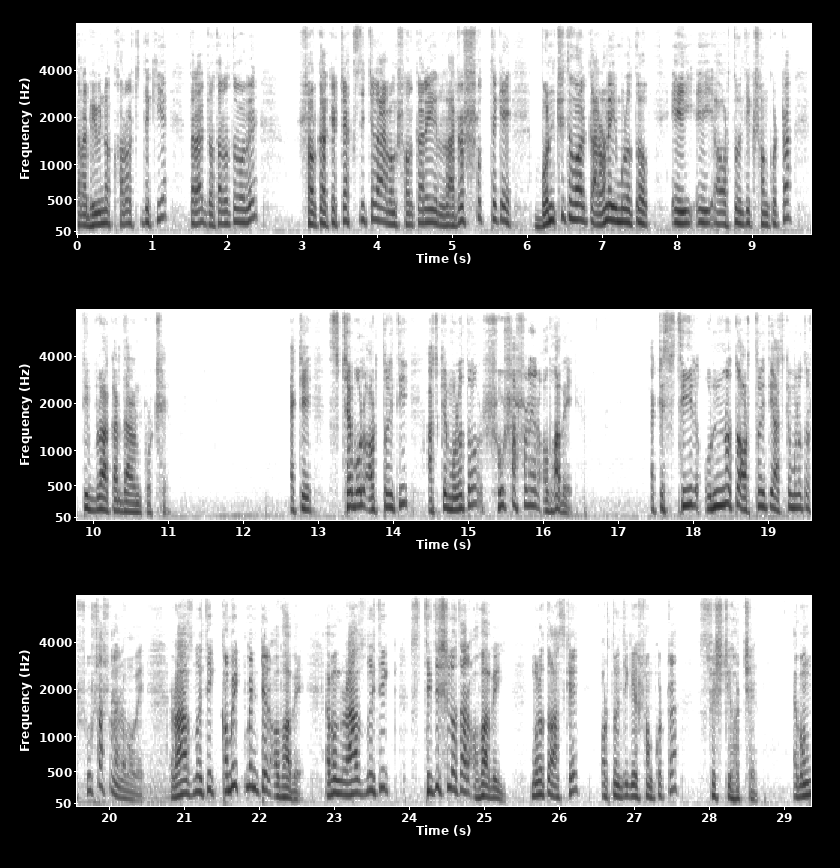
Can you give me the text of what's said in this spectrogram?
তারা বিভিন্ন খরচ দেখিয়ে তারা যথাযথভাবে সরকারকে ট্যাক্স দিচ্ছে না এবং সরকারের রাজস্ব থেকে বঞ্চিত হওয়ার কারণেই মূলত এই এই অর্থনৈতিক সংকটটা তীব্র আকার ধারণ করছে। একটি স্টেবল অর্থনীতি আজকে মূলত সুশাসনের অভাবে, একটি স্থির উন্নত অর্থনীতি আজকে মূলত সুশাসনের অভাবে, রাজনৈতিক কমিটমেন্টের অভাবে এবং রাজনৈতিক স্থিতিশীলতার অভাবেই মূলত আজকে অর্থনৈতিক এই সংকটটা সৃষ্টি হচ্ছে এবং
